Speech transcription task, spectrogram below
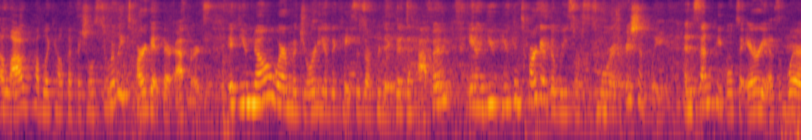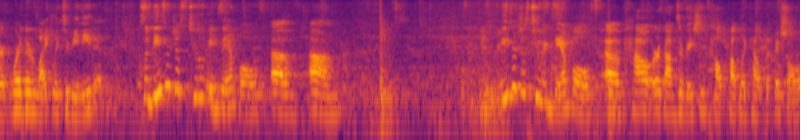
allowed public health officials to really target their efforts. If you know where majority of the cases are predicted to happen, you know, you, you can target the resources more efficiently and send people to areas where, where they're likely to be needed. So these are just two examples of um, two examples of how Earth observations help public health officials.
